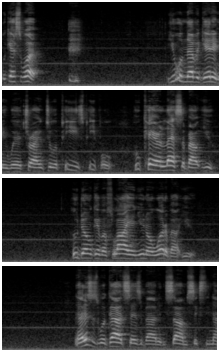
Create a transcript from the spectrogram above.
Well, guess what? You will never get anywhere trying to appease people who care less about you, who don't give a flying you know what about you. Now, this is what God says about it in Psalm 69.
